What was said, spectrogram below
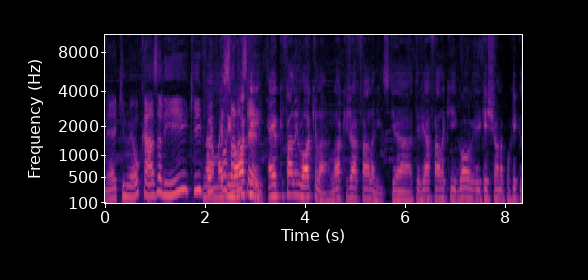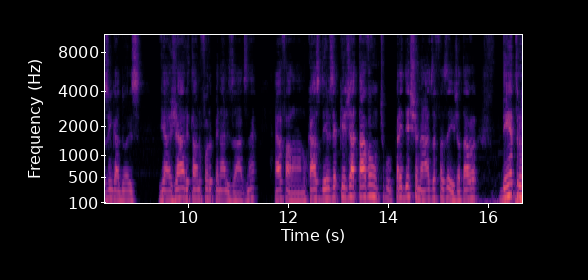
Né, que não é o caso ali que foi Não, mas em Loki, é o que fala em Loki lá. Loki já fala nisso. Que a TVA fala que, igual ele questiona por que, que os Vingadores viajaram e tal, não foram penalizados, né? Aí ela fala, não, no caso deles é porque eles já estavam, tipo, predestinados a fazer isso, já tava dentro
